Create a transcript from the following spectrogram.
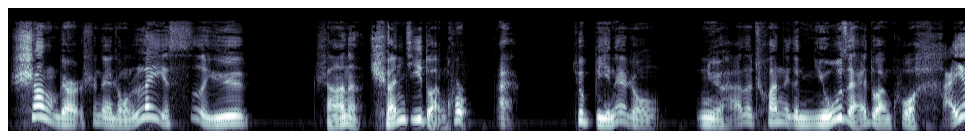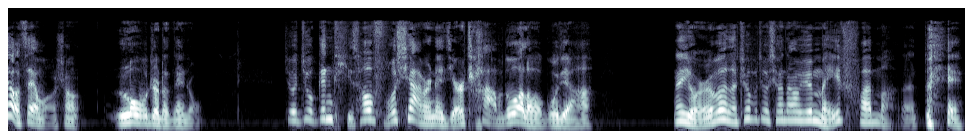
上边是那种类似于啥呢？拳击短裤，哎，就比那种。女孩子穿那个牛仔短裤还要再往上搂着的那种，就就跟体操服下边那节差不多了，我估计啊。那有人问了，这不就相当于没穿吗？嗯，对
